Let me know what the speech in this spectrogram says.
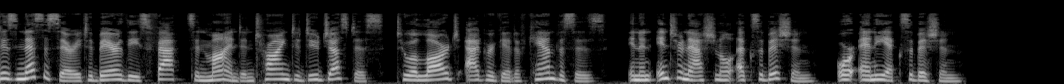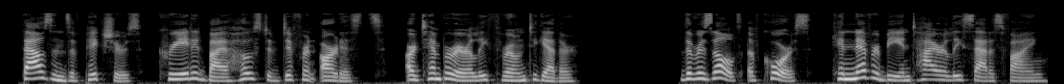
is necessary to bear these facts in mind in trying to do justice to a large aggregate of canvases in an international exhibition or any exhibition. Thousands of pictures, created by a host of different artists, are temporarily thrown together. The result, of course, can never be entirely satisfying.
